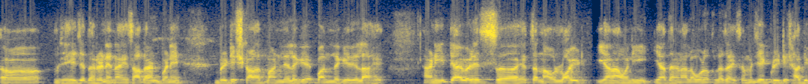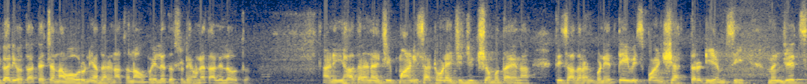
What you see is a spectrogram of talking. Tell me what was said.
म्हणजे हे जे धरण आहे ना हे साधारणपणे ब्रिटिश काळात बांधलेलं गे बांधलं गेलेलं आहे. आणि त्यावेळेस ह्याचं नाव लॉईड या नावाने या धरणाला ओळखलं जायचं. म्हणजे एक ब्रिटिश अधिकारी होता त्याच्या नावावरून या धरणाचं नाव पहिलं तसं ठेवण्यात आलेलं होतं. आणि ह्या धरणाची पाणी साठवण्याची जी क्षमता आहे ना ती साधारणपणे तेवीस पॉईंट शहात्तर टी एम सी म्हणजेच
